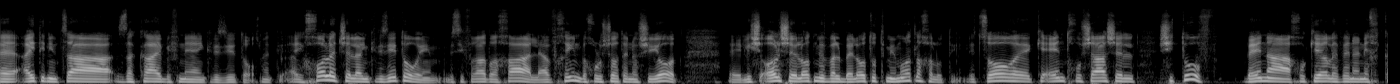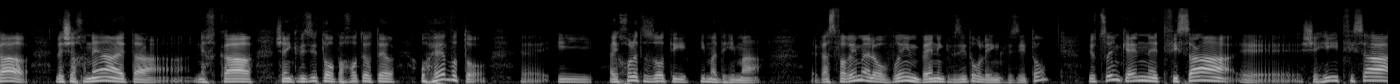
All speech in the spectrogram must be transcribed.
אה, הייתי נמצא זכאי בפני האינקוויזיטור. זאת אומרת, היכולת של האינקוויזיטורים בספרי הדרכה להבחין בחולשות אנושיות, אה, לשאול שאלות מבלבלות ותמימות לחלוטין, ליצור אה, כעין תחושה של שיתוף בין החוקר לבין הנחקר, לשכנע את הנחקר שהאינקוויזיטור פחות או יותר אוהב אותו, היא, היכולת הזאת היא, היא מדהימה. והספרים האלה עוברים בין אינקוויזיטור לאינקוויזיטור, יוצרים אה, תפיסה אה, שהיא תפיסה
